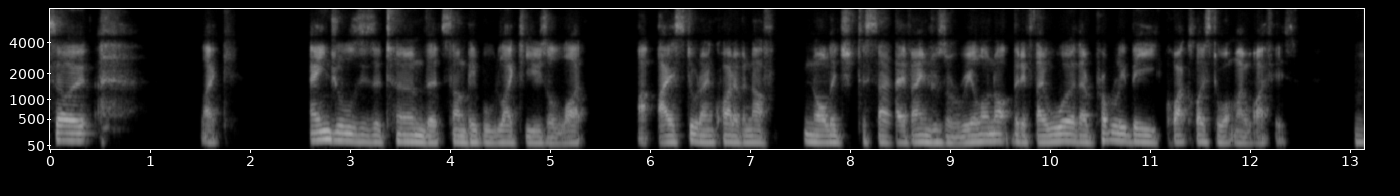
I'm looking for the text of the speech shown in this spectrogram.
so, like, angels is a term that some people like to use a lot. I, I still don't quite have enough knowledge to say if angels are real or not, but if they were, they'd probably be quite close to what my wife is. Hmm.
